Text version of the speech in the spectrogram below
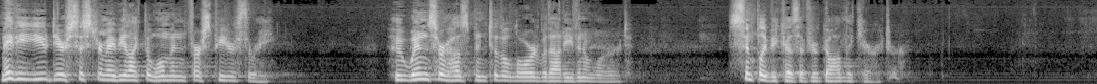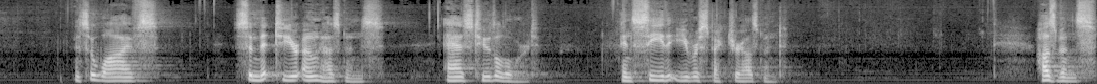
Maybe you, dear sister, may be like the woman in 1 Peter 3, who wins her husband to the Lord without even a word, simply because of your godly character. And so, wives, submit to your own husbands as to the Lord, and see that you respect your husband. Husbands,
